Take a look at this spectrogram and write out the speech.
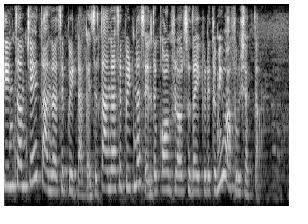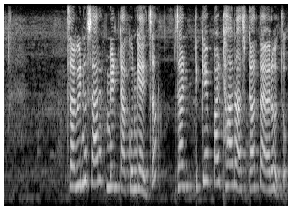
तीन चमचे तांदळाचे पीठ टाकायचं. तांदळाचं पीठ नसेल तर कॉर्नफ्लॉवरसुद्धा इकडे तुम्ही वापरू शकता. चवीनुसार मीठ टाकून घ्यायचं. झटकेपट हा नाश्ता तयार होतो.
